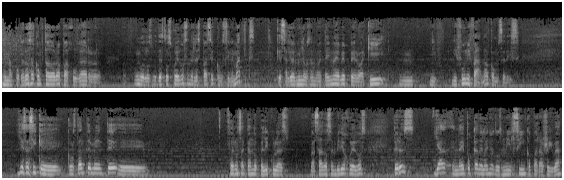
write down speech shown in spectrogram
una poderosa computadora para jugar uno de, los, de estos juegos en el espacio con cinematics que salió en 1999, pero aquí ni, ni fu ni fa, ¿no? Como se dice. Y es así que constantemente eh, fueron sacando películas basadas en videojuegos, pero es ya en la época del año 2005 para arriba,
